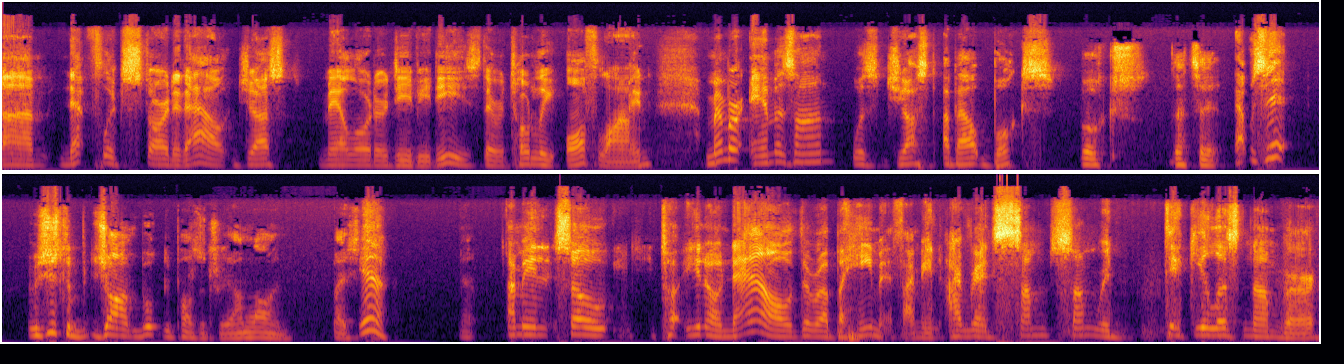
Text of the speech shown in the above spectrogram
um, Netflix started out just mail order DVDs. They were totally offline. Remember, Amazon was just about books. Books. That's it. That was it. It was just a giant book depository online, basically. Yeah. Yeah. I mean, so you know now they're a behemoth. I mean, I read some some ridiculous number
